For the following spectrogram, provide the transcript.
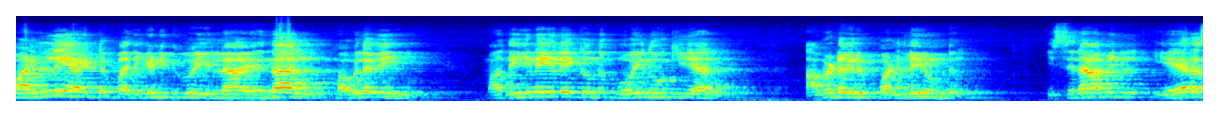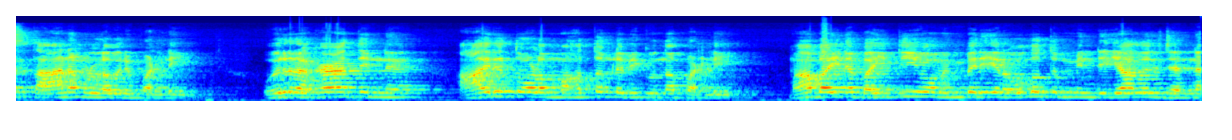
പള്ളിയായിട്ട് പരിഗണിക്കുകയില്ല. എന്നാൽ മൗലവി മദീനയിലേക്കൊന്ന് പോയി നോക്കിയാൽ അവിടെ ഒരു പള്ളിയുണ്ട്. ഇസ്ലാമിൽ ഏറെ സ്ഥാനമുള്ള ഒരു പള്ളി. ഒരു റകാത്തിന് ആയിരത്തോളം മഹത്വം ലഭിക്കുന്ന പള്ളി. മാബൈന ബൈത്തിയോ മിമ്പരി റൗദത്തുമ്മിന്റെ റിയാദുൽ ജന്ന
